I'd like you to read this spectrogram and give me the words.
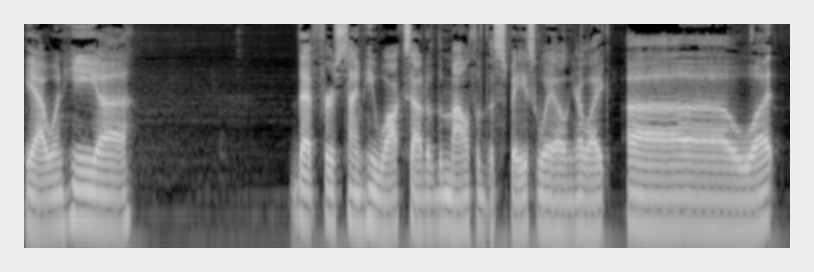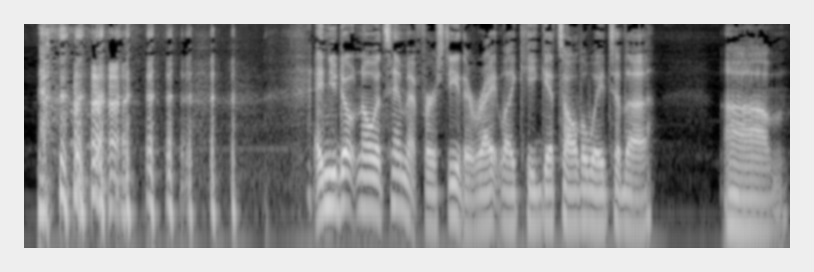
Yeah, when he uh that first time he walks out of the mouth of the space whale and you're like, "Uh, what?" and you don't know it's him at first either, right? Like he gets all the way to the um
